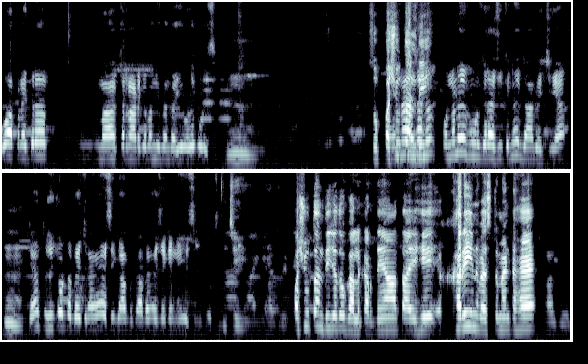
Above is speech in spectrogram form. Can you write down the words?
ਉਹ ਆਪਣੇ ਇੱਧਰ ਮਾ ਕਰਨਾਟਕ ਬੰਨੀ ਬੰਦਾ ਜੀ ਉਹਦੇ ਕੋਲ ਹੀ ਸੀ। ਹੂੰ। ਸੋ ਪਸ਼ੂ ਉਹਨਾਂ ਨੇ ਧਨ ਦੀ ਸਾਨੂੰ- ਉਹਨਾਂ ਨੇ ਫੋਨ ਕਰਿਆ ਸੀ ਕਿੰਨੇ ਗਾਂ ਵੇਚੀ ਆ ਹੂੰ। ਕਹਿੰਦੇ ਤੁਸੀਂ ਝੋਟਾ ਵੇਚਣਾ ਹੈ ਅਸੀਂ ਗਾਂ ਬਕਾ ਦਾਂਗੇ ਅਸੀਂ ਕਿ ਨਹੀਂ ਅਸੀਂ ਨਹੀਂ ਵੇਚਣੀ। ਜੀ। ਹਾਂਜੀ ਪਸ਼ੂ ਧਨ ਦੀ ਜਦੋਂ ਗੱਲ ਕਰਦੇ ਆ ਤਾਂ ਇਹ ਖਰੀ ਇਨਵੈਸਟਮੈਂਟ ਹੈ। ਹਾਂਜੀ।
